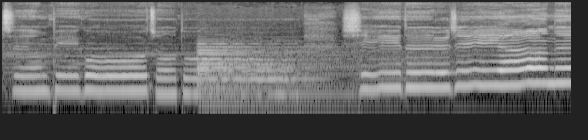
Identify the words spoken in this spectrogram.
꽃은 피고 저도 시들지 않은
